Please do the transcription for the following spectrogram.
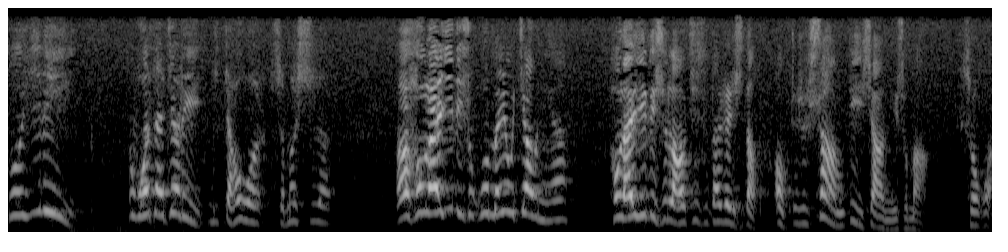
说：“伊利，我在这里，你找我什么事啊？”啊，后来伊利说：“我没有叫你啊。”后来伊利是老祭司，他认识到哦，这是上帝向你什么说话，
